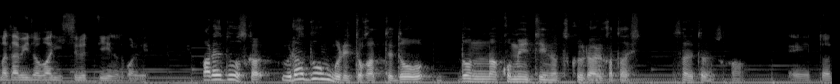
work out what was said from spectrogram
学びの場にするっていうのところで。あれどうですか？裏どんぐりとかってどうどんなコミュニティの作られ方しされてるんですか？えっ、と、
